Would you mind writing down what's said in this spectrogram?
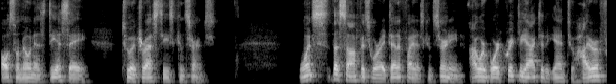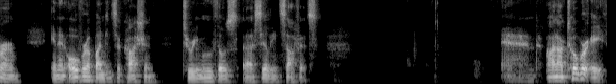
also known as DSA, to address these concerns. Once the soffits were identified as concerning, our board quickly acted again to hire a firm in an overabundance of caution to remove those uh, ceiling soffits. And on October 8th,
